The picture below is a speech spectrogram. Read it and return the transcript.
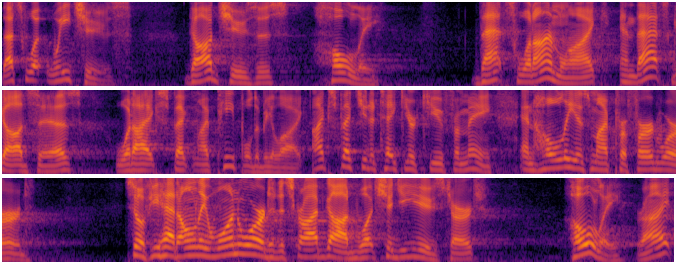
that's what we choose. God chooses holy. That's what I'm like, and that's, God says, what I expect my people to be like. I expect you to take your cue from me, and holy is my preferred word. So if you had only one word to describe God, what should you use, church? Holy, right?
